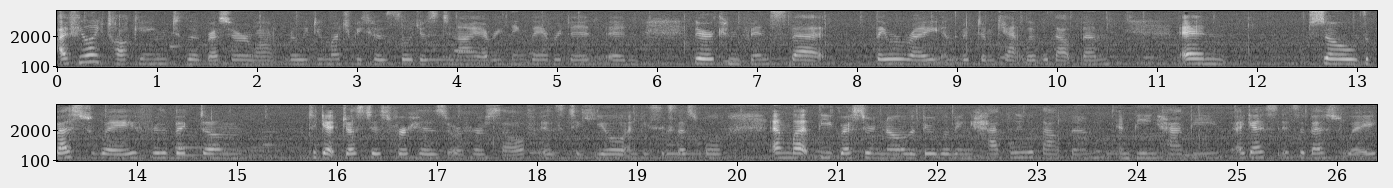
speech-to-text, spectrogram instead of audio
I feel like talking to the aggressor won't really do much because they'll just deny everything they ever did and they're convinced that they were right and the victim can't live without them. And so, the best way for the victim to get justice for his or herself is to heal and be successful and let the aggressor know that they're living happily without them and being happy. I guess it's the best way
